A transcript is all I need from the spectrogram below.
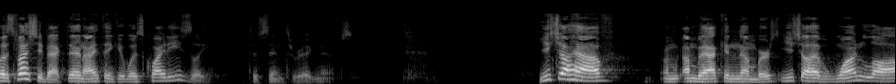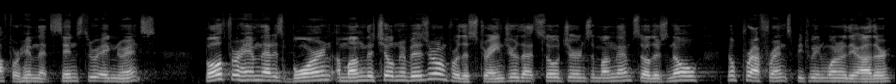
But especially back then, I think it was quite easily to sin through ignorance. You shall have, I'm, I'm back in Numbers, you shall have one law for him that sins through ignorance, both for him that is born among the children of Israel and for the stranger that sojourns among them. So there's no, no preference between one or the other.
